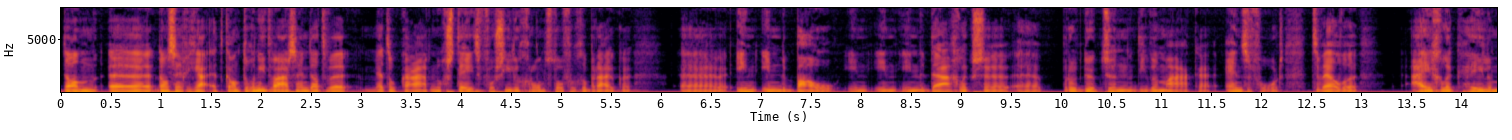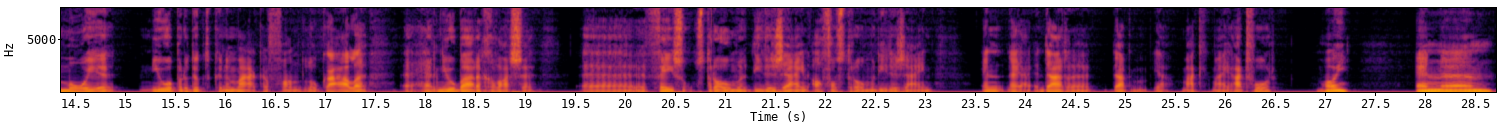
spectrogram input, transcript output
dan, eh, dan zeg ik, ja, het kan toch niet waar zijn dat we met elkaar nog steeds fossiele grondstoffen gebruiken eh, in, in de bouw, in, in, in de dagelijkse eh, producten die we maken enzovoort. Terwijl we eigenlijk hele mooie nieuwe producten kunnen maken van lokale hernieuwbare gewassen, vezelstromen die er zijn, afvalstromen die er zijn. En, nou ja, en daar, daar ja, maak ik mij hard voor. Mooi. En ehm,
